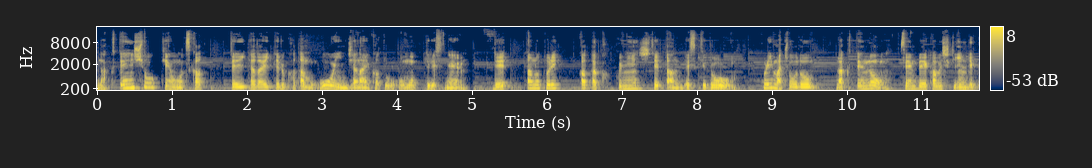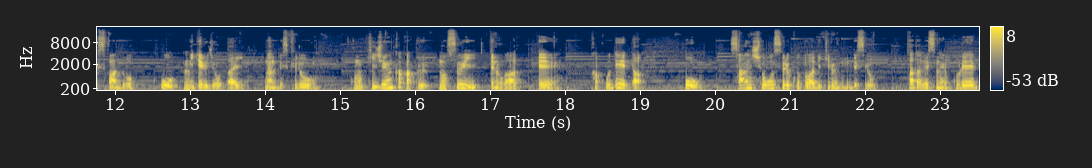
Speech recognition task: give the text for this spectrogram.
楽天証券を使っていただいている方も多いんじゃないかと思ってですね、データの取り方確認してたんですけど、これ今ちょうど楽天の全米株式インデックスファンドを見てる状態なんですけど、この基準価格の推移ってのがあって、過去データを参照することはできるんですよ。ただですね、これ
